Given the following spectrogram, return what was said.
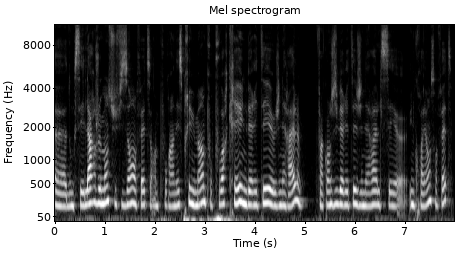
Euh, donc c'est largement suffisant en fait hein, pour un esprit humain pour pouvoir créer une vérité générale enfin quand je dis vérité générale, c'est euh, une croyance en fait,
